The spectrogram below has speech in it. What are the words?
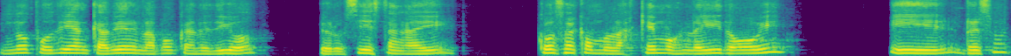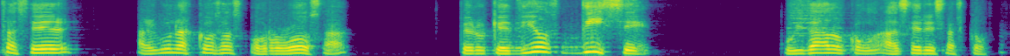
no podían caber en la boca de Dios, pero sí están ahí, cosas como las que hemos leído hoy, y resulta ser algunas cosas horrorosas, pero que Dios dice Cuidado con hacer esas cosas.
